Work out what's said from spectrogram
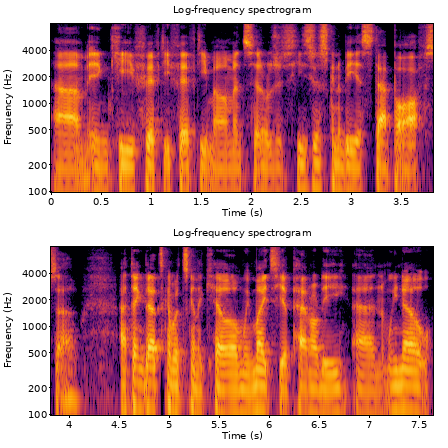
um, in key 50-50 moments. It'll just he's just going to be a step off. So I think that's what's going to kill him. We might see a penalty, and we know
